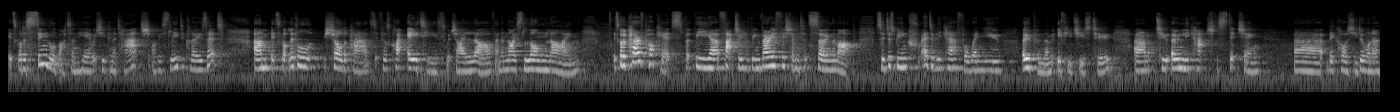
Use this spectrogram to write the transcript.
It's got a single button here which you can attach, obviously, to close it. Um, it's got little shoulder pads. It feels quite 80s, which I love, and a nice long line. It's got a pair of pockets, but the uh, factory have been very efficient at sewing them up. So just be incredibly careful when you open them, if you choose to, um, to only catch the stitching uh, because you don't want to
